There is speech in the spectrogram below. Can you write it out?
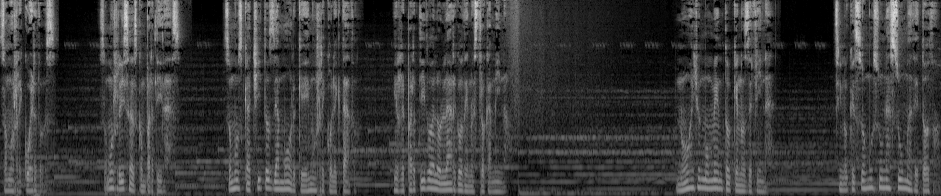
Somos recuerdos. Somos risas compartidas. Somos cachitos de amor que hemos recolectado y repartido a lo largo de nuestro camino. No hay un momento que nos defina, sino que somos una suma de todo.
